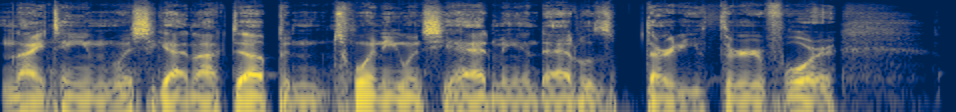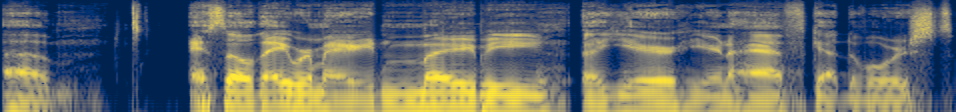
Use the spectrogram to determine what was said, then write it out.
19 when she got knocked up, and 20 when she had me, and Dad was 33 or four. Um, and so they were married maybe a year, year and a half. Got divorced,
